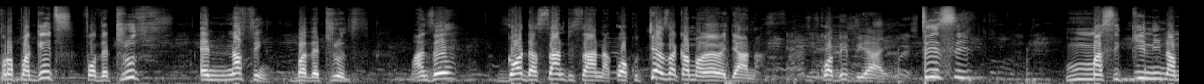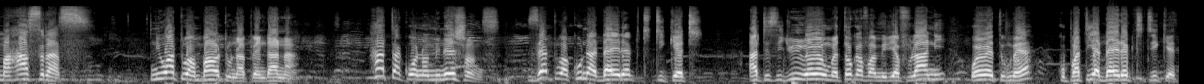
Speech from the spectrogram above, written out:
propagates for the truth and nothing but the truth. Manze, God asante sana kwa kucheza kama wewe jana kwa BBI. Sisi masikini na mahasras ni watu ambao tunapendana. Hata kwa nominations zetu hakuna direct ticket, ati sijui wewe umetoka familia fulani, wewe tumekupatia direct ticket.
